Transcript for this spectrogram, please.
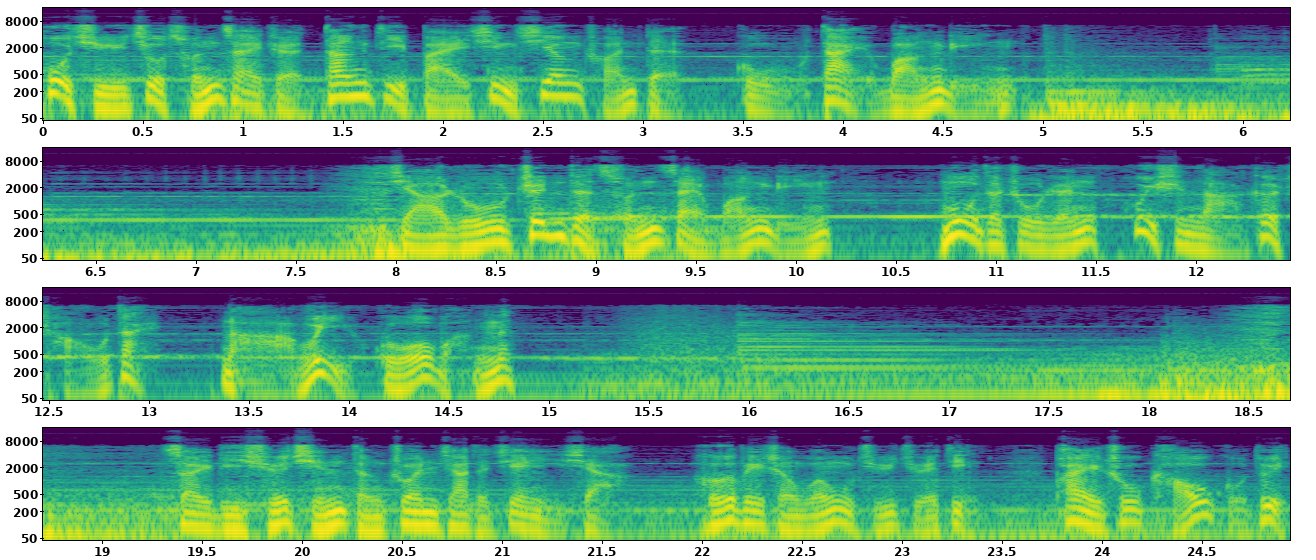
或许就存在着当地百姓相传的古代亡灵。假如真的存在亡灵，墓的主人会是哪个朝代、哪位国王呢？在李学勤等专家的建议下，河北省文物局决定派出考古队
